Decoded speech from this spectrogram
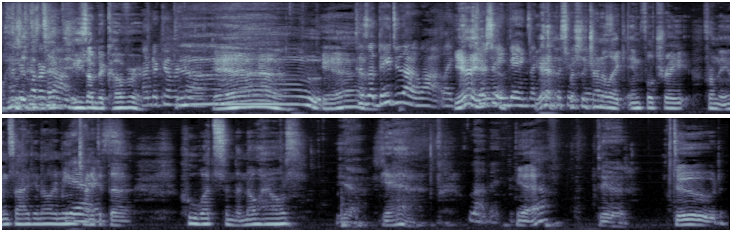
oh, he's a Undercover detective. cop. he's undercover. Undercover cop. Yeah. Yeah. Because they do that a lot, like Yeah, yeah, especially yeah. in gangs, like yeah, especially trying to like infiltrate from the inside. You know what I mean? Trying to get the who, what's, and the know hows. Yeah. Yeah, love it. yeah, Dude. dude.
